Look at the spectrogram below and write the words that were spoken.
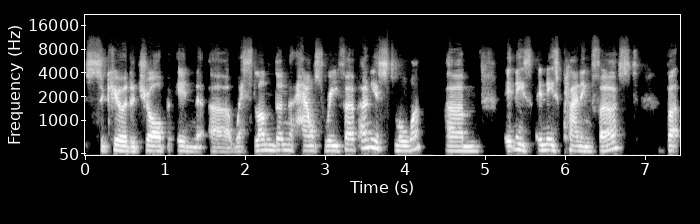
secured a job in uh, West London, house refurb, only a small one. Um, it needs it needs planning first, but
